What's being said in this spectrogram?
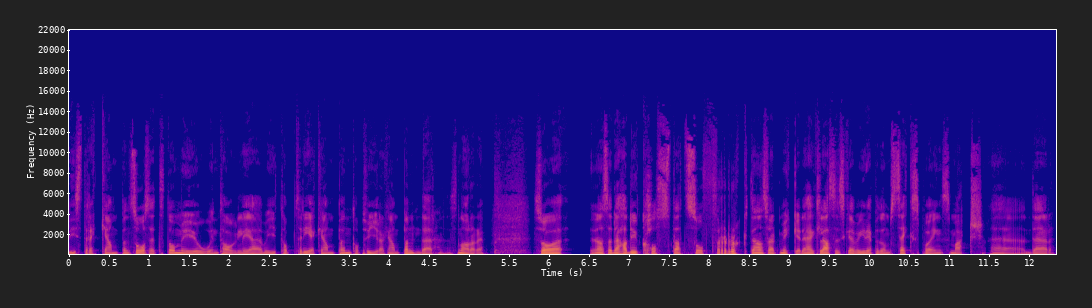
i streckkampen så sett. De är ju ointagliga i topp 3-kampen, topp 4-kampen där snarare. Så alltså det hade ju kostat så fruktansvärt mycket. Det här klassiska begreppet om sexpoängsmatch eh, där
